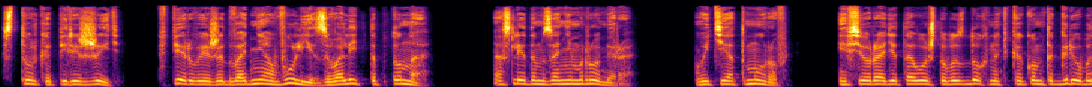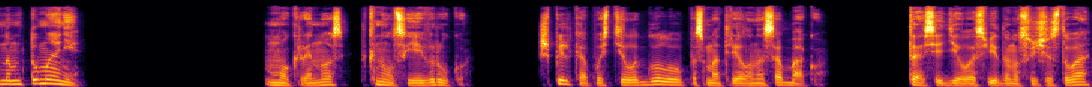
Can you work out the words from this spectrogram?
Столько пережить, в первые же два дня в улье завалить топтуна, а следом за ним Робера, уйти от Муров, и все ради того, чтобы сдохнуть в каком-то грёбаном тумане». Мокрый нос ткнулся ей в руку. Шпилька опустила голову, посмотрела на собаку. Та сидела с видом существа,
